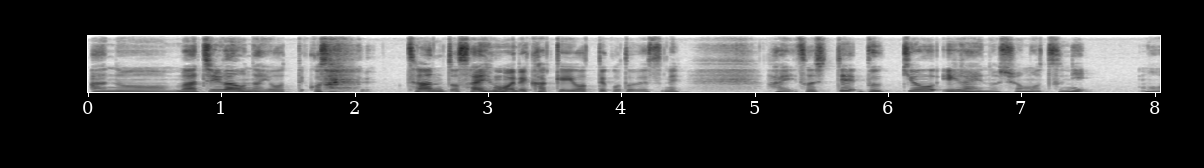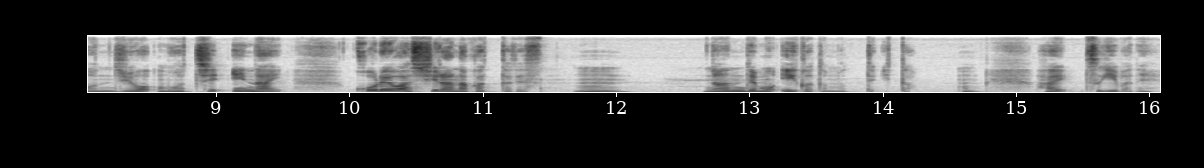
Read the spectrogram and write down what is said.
あの、間違うなよってこと、ちゃんと最後まで書けよってことですね。はい。そして、仏教以外の書物に文字を用いない。これは知らなかったです。うん。何でもいいかと思っていた。うん。はい、次はね。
